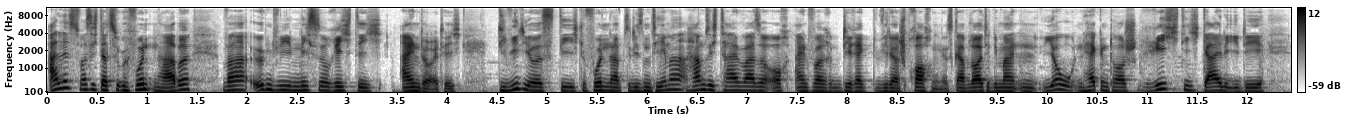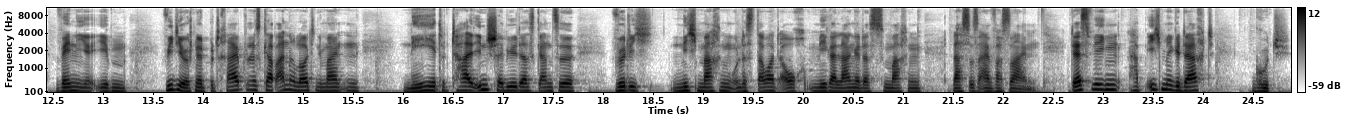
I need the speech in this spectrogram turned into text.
alles, was ich dazu gefunden habe, war irgendwie nicht so richtig eindeutig. Die Videos, die ich gefunden habe zu diesem Thema, haben sich teilweise auch einfach direkt widersprochen. Es gab Leute, die meinten, yo, ein Hackintosh, richtig geile Idee, wenn ihr eben Videoschnitt betreibt. Und es gab andere Leute, die meinten, nee, total instabil das Ganze, würde ich nicht machen und es dauert auch mega lange, das zu machen. Lass es einfach sein. Deswegen habe ich mir gedacht, gut,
